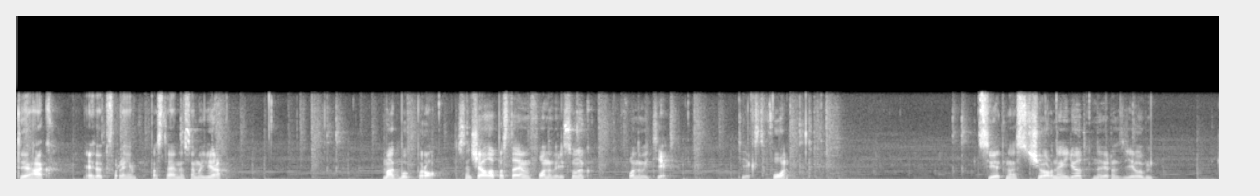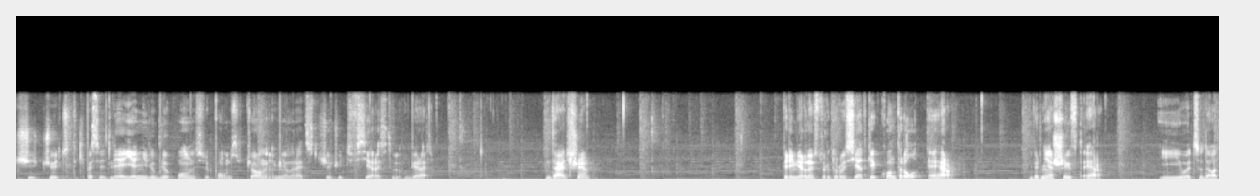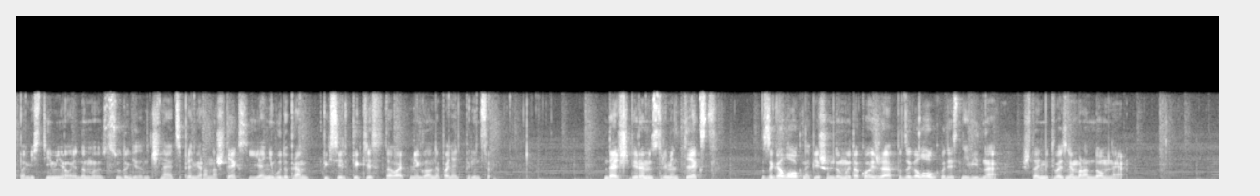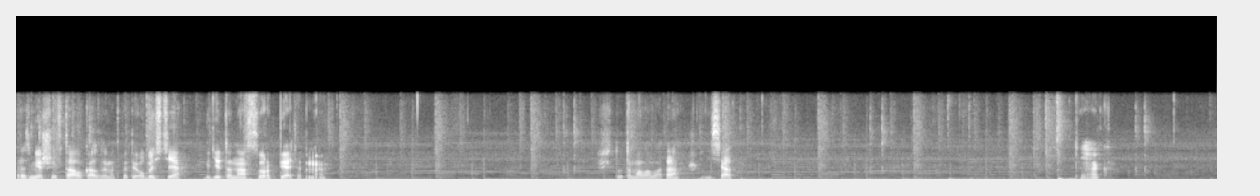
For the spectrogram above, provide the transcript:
Так, этот фрейм поставим на самый верх. MacBook Pro. Сначала поставим фоновый рисунок, фоновый текст. Текст, фон. Цвет у нас черный идет, наверное, сделаем чуть-чуть все-таки посветлее. Я не люблю полностью-полностью черный, мне нравится чуть-чуть в серость убирать. Дальше. Примерную структуру сетки Ctrl-R, вернее Shift-R. И вот сюда вот поместим его. Я думаю, отсюда где-то начинается примерно наш текст. Я не буду прям пиксель в пиксель создавать, мне главное понять принцип. Дальше берем инструмент текст. Заголовок напишем, думаю, такой же, а под заголовок вот здесь не видно. Что-нибудь возьмем рандомное. Размер шрифта указываем в этой области где-то на 45, я думаю. Что-то маловато, 60. Так.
